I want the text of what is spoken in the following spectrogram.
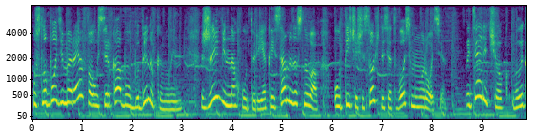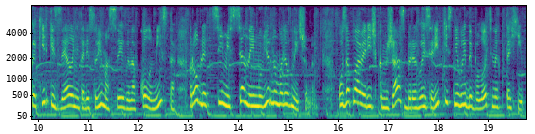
У Слободі Мерефа у Сірка був будинок і млин. Жив він на хуторі, який саме заснував у 1668 році. Лиття річок, велика кількість зелені та лісові масиви навколо міста роблять ці місця неймовірно мальовничими. У заплаві річки Мжа збереглися рідкісні види болотяних птахів,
